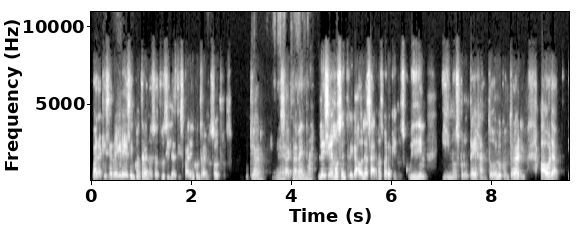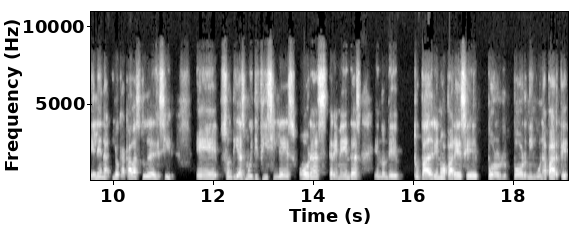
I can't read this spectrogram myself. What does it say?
para que se regresen contra nosotros y las disparen contra nosotros. Claro, exactamente. Les hemos entregado las armas para que nos cuiden y nos protejan, todo lo contrario. Ahora, Elena, lo que acabas tú de decir, eh, son días muy difíciles, horas tremendas en donde tu padre no aparece por, por ninguna parte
